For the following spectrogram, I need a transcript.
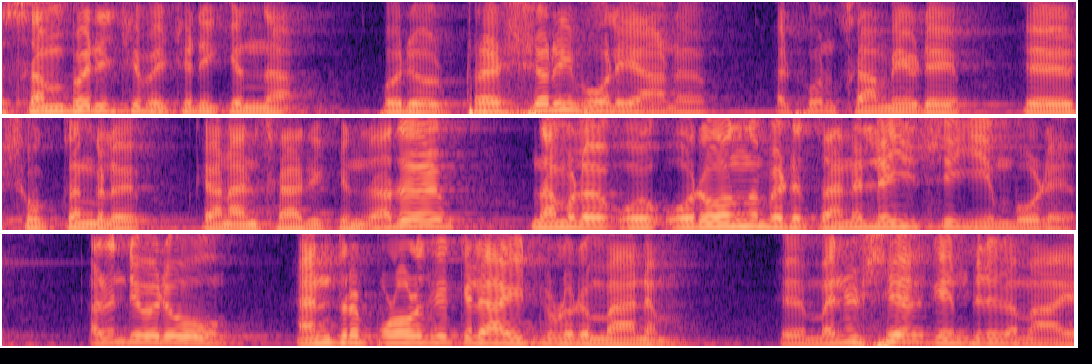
സംഭരിച്ച് വെച്ചിരിക്കുന്ന ഒരു ട്രഷറി പോലെയാണ് അൽഫോൻസാമയുടെ സൂക്തങ്ങൾ കാണാൻ സാധിക്കുന്നത്. അത് നമ്മൾ ഓരോന്നും എടുത്ത് അനലൈസ് ചെയ്യുമ്പോൾ അതിന്റെ ഒരു ആന്ത്രപ്പോളജിക്കലായിട്ടുള്ളൊരു മാനം മനുഷ്യ കേന്ദ്രിതമായ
